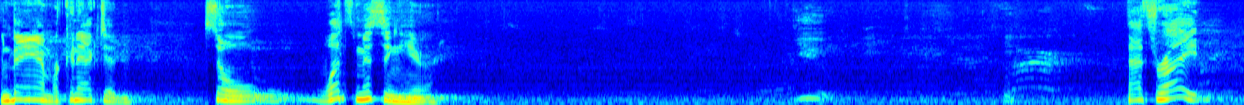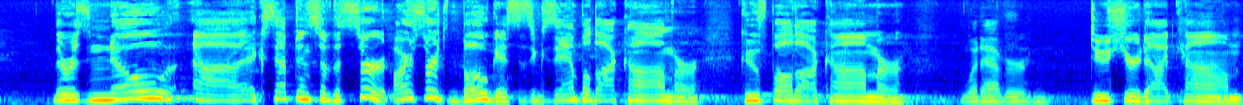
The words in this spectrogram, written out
And bam, we're connected. So what's missing here? You. That's right. There was no uh, acceptance of the cert. Our cert's bogus. It's example.com or goofball.com or whatever, doucher.com.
